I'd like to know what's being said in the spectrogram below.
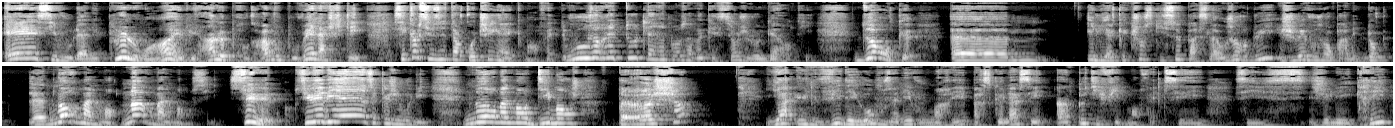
Et si vous voulez aller plus loin, eh bien, le programme, vous pouvez l'acheter. C'est comme si vous étiez en coaching avec moi, en fait. Vous aurez toutes les réponses à vos questions, je vous le garantis. Donc, euh, il y a quelque chose qui se passe là. Aujourd'hui, je vais vous en parler. Donc, normalement, normalement aussi, suivez, suivez bien ce que je vous dis. Normalement, dimanche prochain, il y a une vidéo, vous allez vous marrer, parce que là, c'est un petit film, en fait. C'est, je l'ai écrit,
